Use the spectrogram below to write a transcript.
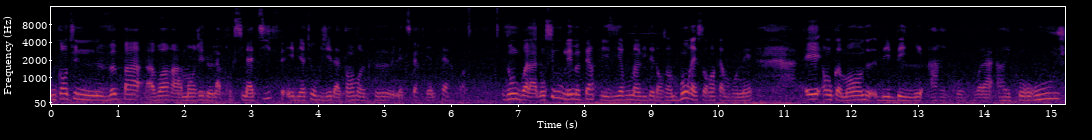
ou quand tu ne veux pas avoir à manger de l'approximatif, eh bien, tu es obligé d'attendre que l'expert vienne faire. Donc voilà. Donc si vous voulez me faire plaisir, vous m'invitez dans un bon restaurant camerounais et on commande des beignets haricots. Voilà, haricots rouges,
